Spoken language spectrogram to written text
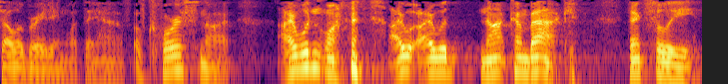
celebrating what they have? Of course not. I wouldn't want, I, I would not come back. Thankfully,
